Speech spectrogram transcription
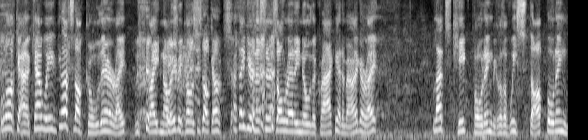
look, uh, can't we? Let's not go there, right? Right now, because It's not going. I think your listeners already know the crack in America, right? Let's keep voting because if we stop voting,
